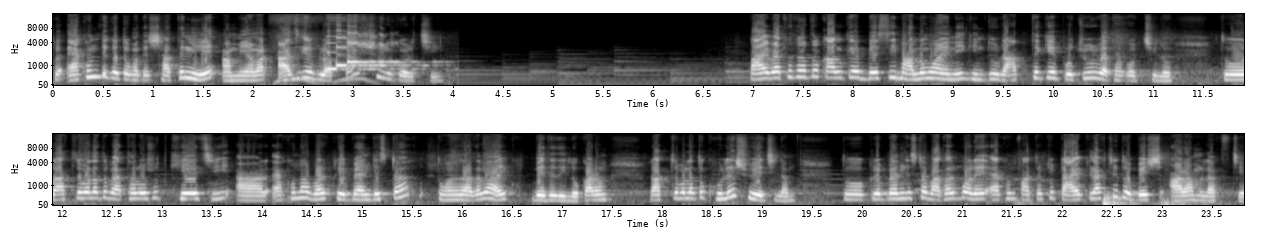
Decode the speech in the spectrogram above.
তো এখন থেকে তোমাদের সাথে নিয়ে আমি আমার আজকের ব্লগটা শুরু করছি। পায়ে ব্যথাটা তো কালকে বেশি মালুম হয়নি, কিন্তু রাত থেকে প্রচুর ব্যথা করছিল। তো রাত্রেবেলা তো ব্যথার ওষুধ খেয়েছি, আর এখন আবার ক্রেপ ব্যান্ডেজটা তোমাদের দাদাভাই বেঁধে দিল, কারণ রাত্রেবেলা তো খুলে শুয়েছিলাম। তো ক্রেপ ব্যান্ডেজটা বাঁধার পরে এখন পাটা একটু টাইট লাগছে তো, বেশ আরাম লাগছে।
